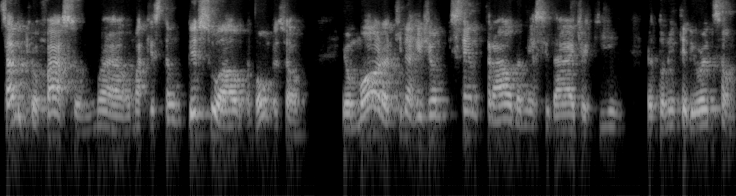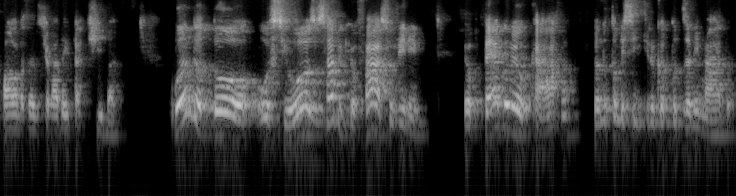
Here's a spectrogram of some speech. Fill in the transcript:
Sabe o que eu faço? Uma, uma questão pessoal, tá bom, pessoal? Eu moro aqui na região central da minha cidade, aqui, eu estou no interior de São Paulo, uma cidade chamada Itatiba. Quando eu estou ocioso, sabe o que eu faço, Vini? Eu pego meu carro, quando estou me sentindo que eu estou desanimado,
